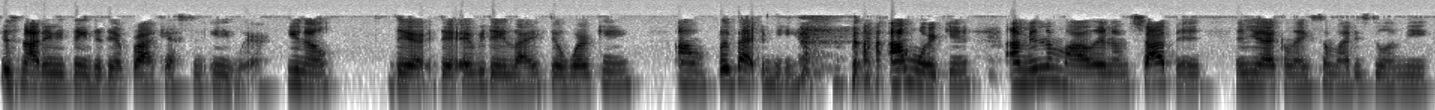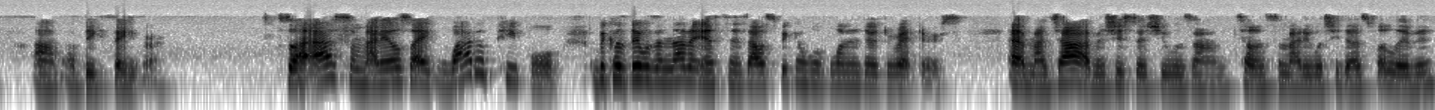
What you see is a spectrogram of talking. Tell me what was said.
it's not anything that they're broadcasting anywhere. You know, their their everyday life, they're working. Um, but back to me, I'm working. I'm in the mall and I'm shopping, and you're acting like somebody's doing me um, a big favor. So I asked somebody, I was like, why do people? Because there was another instance. I was speaking with one of their directors, at my job and she said she was um telling somebody what she does for a living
